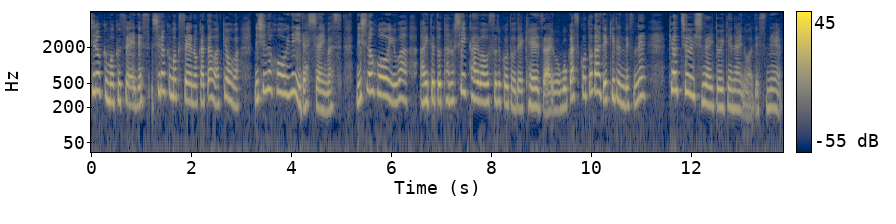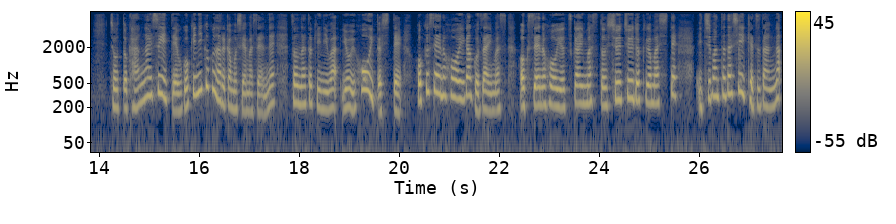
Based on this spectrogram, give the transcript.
白く木星です。白く木星の方は今日は西の方位にいらっしゃいます。西の方位は相手と楽しい会話をすることで経済を動かすことができるんですね。今日注意しないといけないのはですねちょっと考えすぎて動きにくくなるかもしれませんね。そんな時には良い方位として北西の方位がございます。北西の方位を使いますと集中力が増して一番正しい決断が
